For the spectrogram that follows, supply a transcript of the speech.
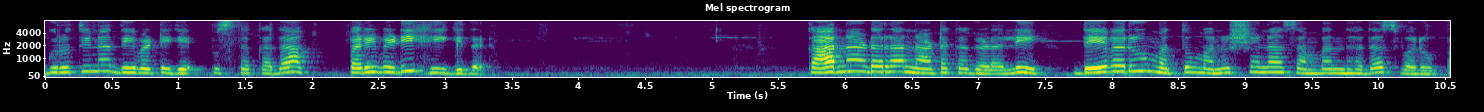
ಗುರುತಿನ ದಿವಟಿಗೆ ಪುಸ್ತಕದ ಪರಿವಿಡಿ ಹೀಗಿದೆ. ಕಾರ್ನಾಡರ ನಾಟಕಗಳಲ್ಲಿ ದೇವರು ಮತ್ತು ಮನುಷ್ಯನ ಸಂಬಂಧದ ಸ್ವರೂಪ.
